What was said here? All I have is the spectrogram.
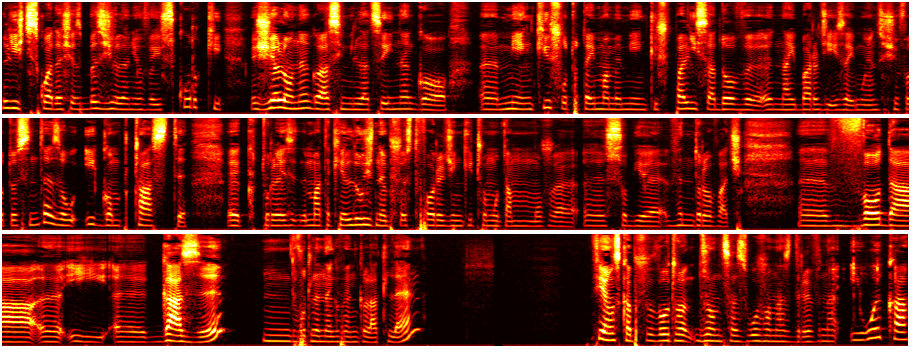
Liść składa się z bezzieleniowej skórki, zielonego asymilacyjnego e, miękiszu. Tutaj mamy miękisz palisadowy, e, najbardziej zajmujący się fotosyntezą i gąbczasty, e, który ma takie luźne przestwory, dzięki czemu tam może sobie wędrować woda i gazy, mm, dwutlenek węgla, tlen. Wiązka przywodząca złożona z drewna i łyka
